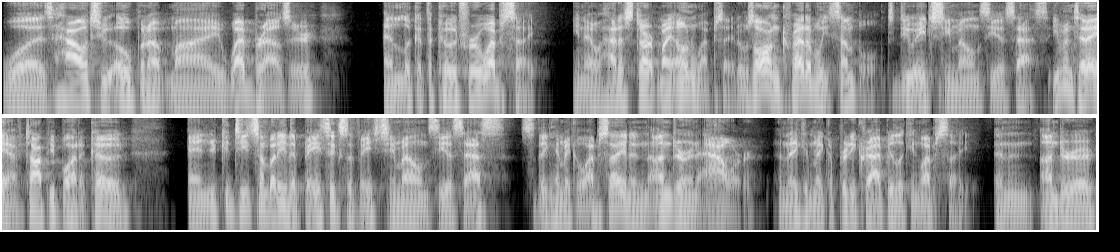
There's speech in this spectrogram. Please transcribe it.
was how to open up my web browser and look at the code for a website. You know, how to start my own website. It was all incredibly simple to do HTML and CSS. Even today, I've taught people how to code and you could teach somebody the basics of HTML and CSS so they can make a website in under an hour and they can make a pretty crappy looking website. And in under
